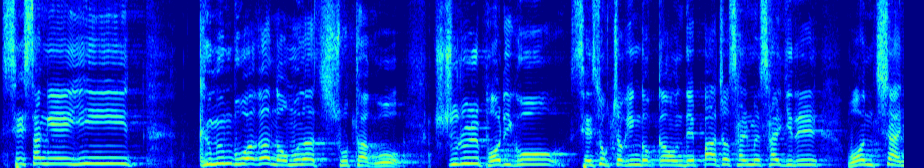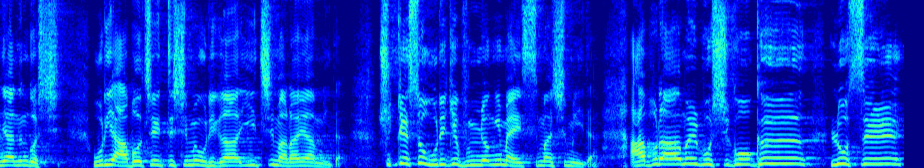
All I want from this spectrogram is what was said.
세상의 이 금은 부화가 너무나 좋다고 주를 버리고 세속적인 것 가운데 빠져 삶을 살기를 원치 아니하는 것이 우리 아버지의 뜻임을 우리가 잊지 말아야 합니다. 주께서 우리에게 분명히 말씀하십니다. 아브라함을 보시고 그 롯을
